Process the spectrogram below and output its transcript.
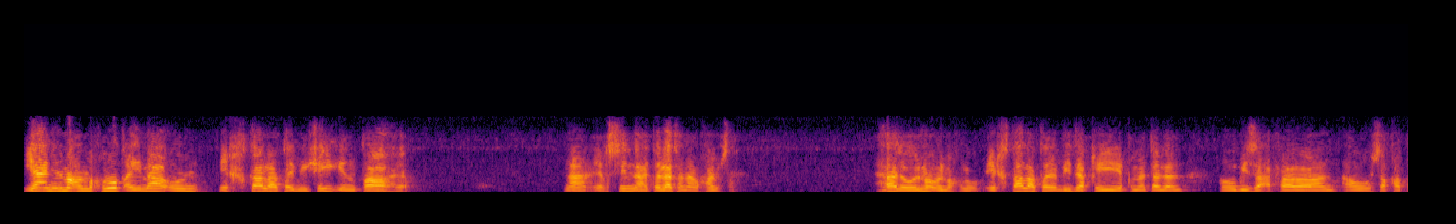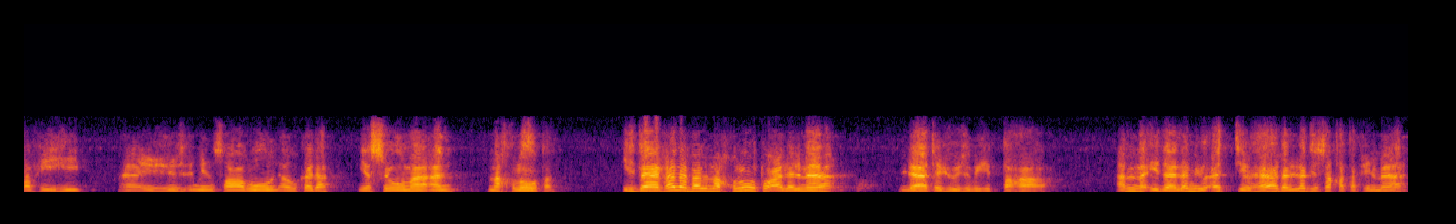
يعني الماء المخلوط أي ماء اختلط بشيء طاهر. اغسلنها ثلاثا أو خمسة هذا هو الماء المخلوط. اختلط بدقيق مثلا أو بزعفران أو سقط فيه آه، جزء من صابون أو كذا يصير ماء مخلوطا. إذا غلب المخلوط على الماء لا تجوز به الطهارة. أما إذا لم يؤثر هذا الذي سقط في الماء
